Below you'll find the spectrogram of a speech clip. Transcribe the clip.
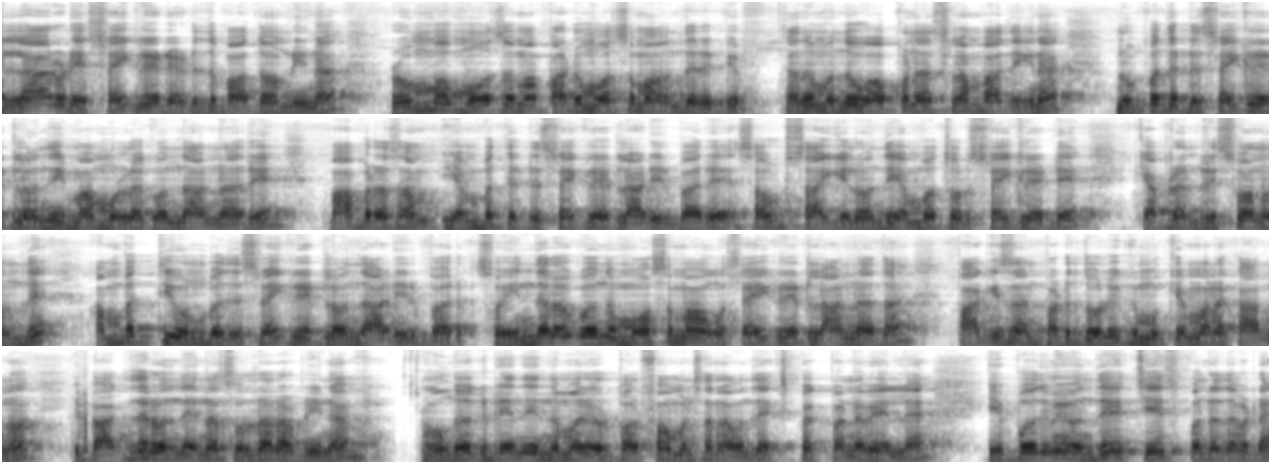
எல்லாருடைய ஸ்ட்ரைக் ரேட் எடுத்து பார்த்தோம் அப்படின்னா ரொம்ப மோசமாக படுமோசமாக வந்து அதுவும் வந்து ஓப்பனர்ஸ்லாம் பார்த்தீங்கன்னா முப்பத்தெட்டு ஸ்ட்ரைக் ரேட்டில் வந்து இமாம் உல்லக் வந்து ஆடினார். பாபர் அசாம் எண்பத்தெட்டு ஸ்ட்ரைக் ரேட்டில் ஆடிருப்பார் சவுத் சாகில் வந்து எண்பத்தோரு ஸ்ட்ரைக் ரேட்டு கேப்டன் ரிஸ்வான் வந்து ஐம்பத்தி ஒன்பது ஸ்ட்ரைக் ரேட்டில் வந்து ஆடிருப்பார் ஸோ இந்த அளவுக்கு வந்து மோசமாக அவங்க ஸ்ட்ரைக் ரேட்டில் ஆடினது தான் பாகிஸ்தான் படுதோலுக்கு முக்கியமான காரணம். இப்போ அக்தர் வந்து என்ன சொல்கிறார் அப்படின்னா உங்ககிட்டேருந்து இந்த மாதிரி ஒரு பர்ஃபார்மன்ஸை நான் வந்து எக்ஸ்பெக்ட் பண்ணவே இல்லை. எப்போதுமே வந்து சேஸ் பண்ணுறதை விட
